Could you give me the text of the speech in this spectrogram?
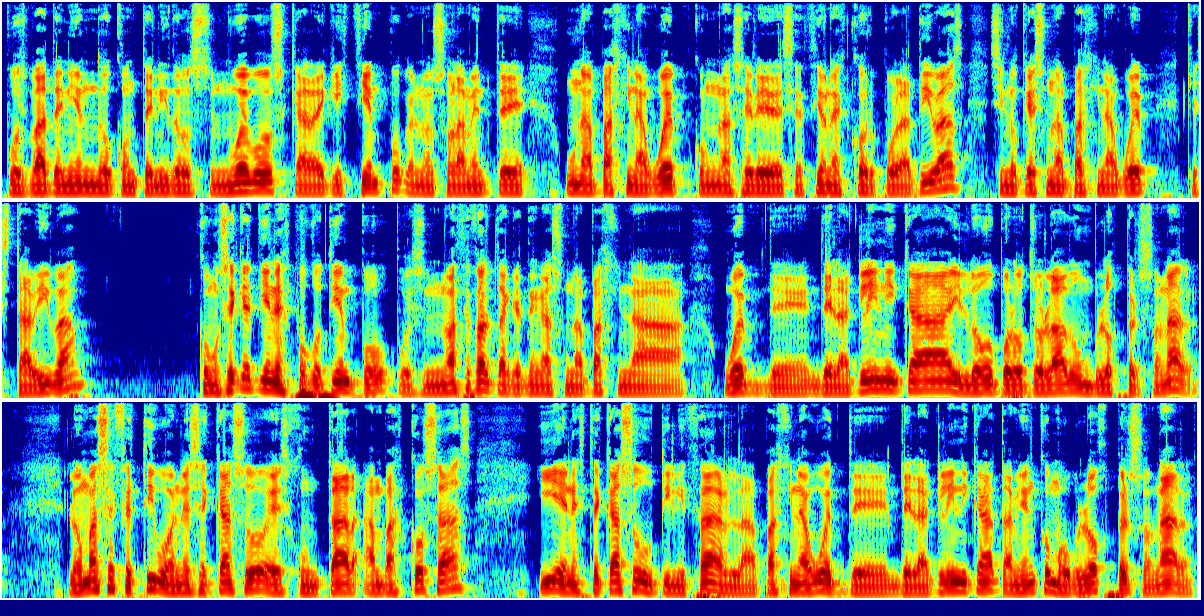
pues va teniendo contenidos nuevos cada X tiempo, que no es solamente una página web con una serie de secciones corporativas, sino que es una página web que está viva como sé que tienes poco tiempo, pues no hace falta que tengas una página web de, la clínica y luego por otro lado un blog personal. Lo más efectivo en ese caso es juntar ambas cosas y en este caso utilizar la página web de, la clínica también como blog personal.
